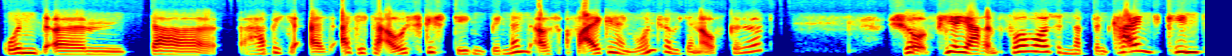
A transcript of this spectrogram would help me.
Und ähm, da habe ich, als, als ich da ausgestiegen bin, dann aus, auf eigenen Wunsch habe ich dann aufgehört, schon vier Jahre im Voraus und habe dann kein Kind,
